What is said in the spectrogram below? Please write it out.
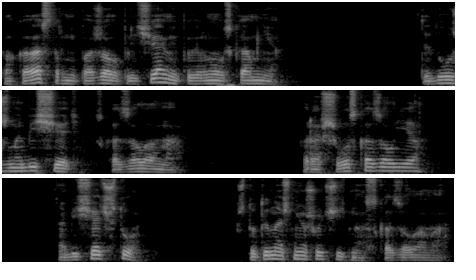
пока Астра не пожала плечами и повернулась ко мне. «Ты должен обещать», — сказала она. «Хорошо», — сказал я. «Обещать что?» «Что ты начнешь учить нас», — сказала она.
